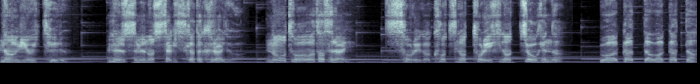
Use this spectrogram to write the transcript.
何を言っている。娘の下着姿くらいではノートは渡せないそれがこっちの取引の条件だ。わかったわかった。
